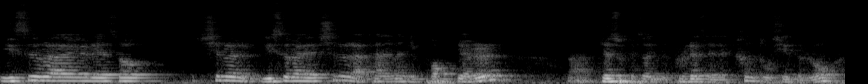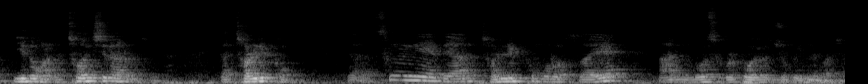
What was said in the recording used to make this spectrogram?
이스라엘에서 신을 이스라엘 신을 나타내는 이 법궤를 아, 계속해서 이제 블레셋의 큰 도시들로 이동하는 전시를 하는 것입니다. 그러니까 전리품, 어, 승리에 대한 전리품으로서의 한 모습을 보여주고 있는 거죠.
